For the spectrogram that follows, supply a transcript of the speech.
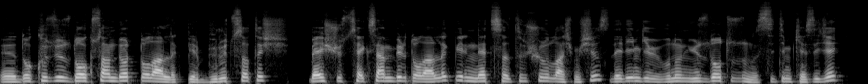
Ee, 994 dolarlık bir brüt satış. 581 dolarlık bir net satışa ulaşmışız. Dediğim gibi bunun %30'unu Steam kesecek.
